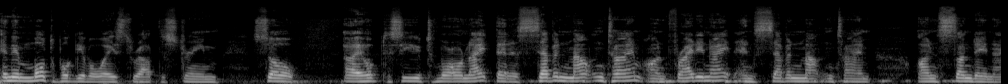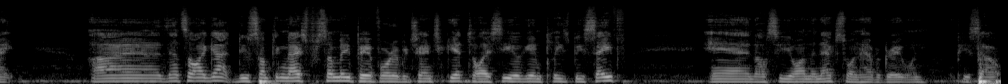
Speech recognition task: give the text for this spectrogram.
and then multiple giveaways throughout the stream. So I hope to see you tomorrow night. That is 7 Mountain Time on Friday night and 7 Mountain Time on Sunday night. Uh, that's all I got. Do something nice for somebody. Pay it forward every chance you get. Till I see you again, please be safe. And I'll see you on the next one. Have a great one. Peace out.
